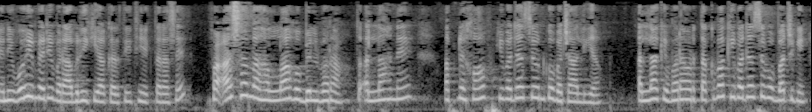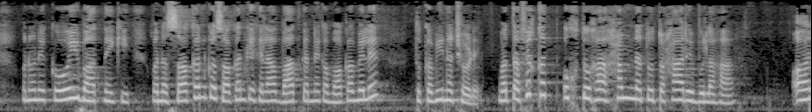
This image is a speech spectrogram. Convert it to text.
یعنی وہی میری برابری کیا کرتی تھی ایک طرح سے۔ فاسم اللہ بلبرا تو اللہ نے اپنے خوف کی وجہ سے ان کو بچا لیا۔ اللہ کے ورا اور تقوا کی وجہ سے وہ بچ گئی انہوں نے کوئی بات نہیں کی وہ نہ سوکن کو سوکن کے خلاف بات کرنے کا موقع ملے۔ تو کبھی نہ چھوڑے۔ وہ تفقت اختہا ہم نہ تو تہار بلہا اور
